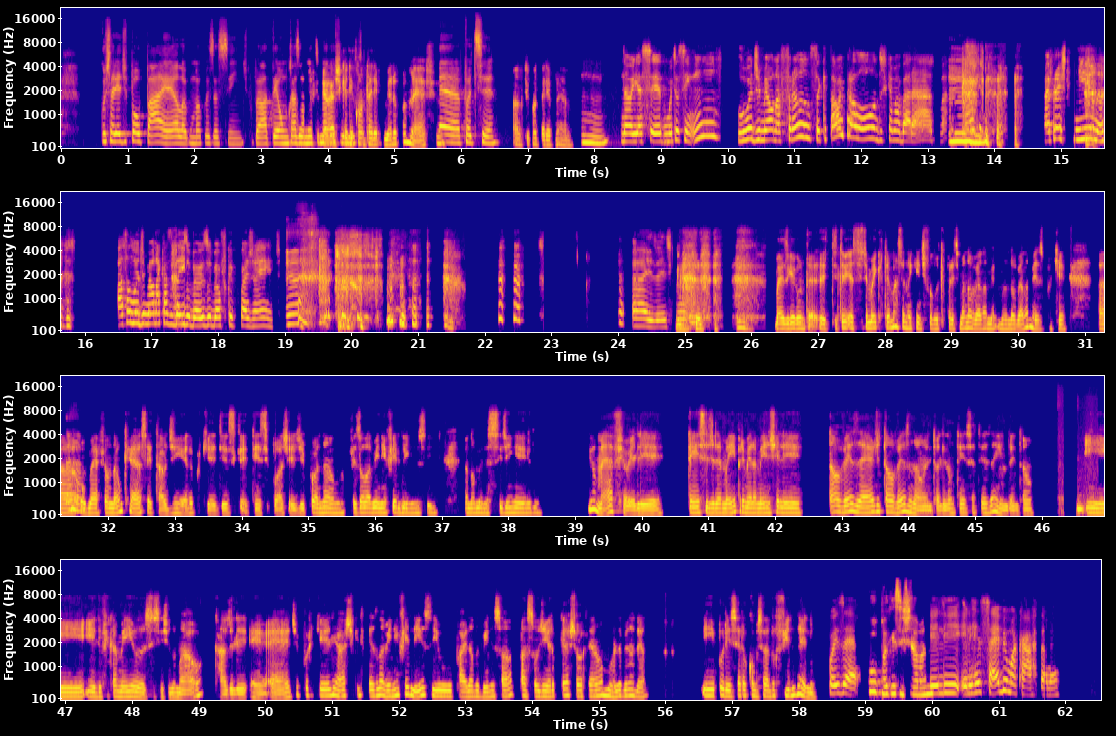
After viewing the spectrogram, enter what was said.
Gostaria de poupar ela, alguma coisa assim. Tipo, pra ela ter um casamento Eu acho que ele contaria primeiro pro Matthew. É, pode ser. Ah, o que contaria pra ela. Uhum. Não, ia ser muito assim, hum, lua de mel na França, que tal ir pra Londres, que é mais barato? Vai, Hum. que- vai pra China. Passa lua de mel na casa da Isabel, a Isabel fica aqui com a gente. Ai, gente, que. Mas o que acontece? Tem, esse tema que tem uma cena que a gente falou que parece uma novela, uma novela mesmo, porque ah, Aham. o Matthew não quer aceitar o dinheiro, porque diz que tem esse plot aí de, pô, não, fez a Lavinia infeliz e eu não mereço esse dinheiro. E o Matthew, ele tem esse dilema aí, primeiramente, ele talvez herde, talvez não, então ele não tem certeza ainda, então. E, e ele fica meio se sentindo mal, caso ele é, herde, porque ele acha que ele fez a Lavinia infeliz e o pai da Lavinia só passou o dinheiro porque achou que era o amor da vida dela. E por isso era considerado o filho dele. Pois é, Culpa que se chama. né? ele, ele recebe uma carta, né?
